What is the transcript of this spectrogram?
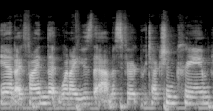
and I find that when I use the Atmospheric Protection Cream,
